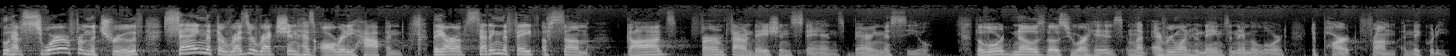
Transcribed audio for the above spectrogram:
who have swerved from the truth, saying that the resurrection has already happened. They are upsetting the faith of some. God's firm foundation stands, bearing this seal. The Lord knows those who are his, and let everyone who names the name of the Lord depart from iniquity.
